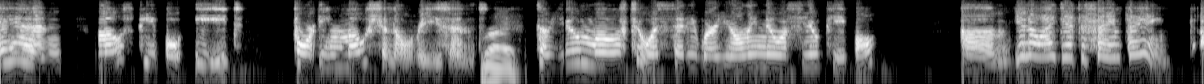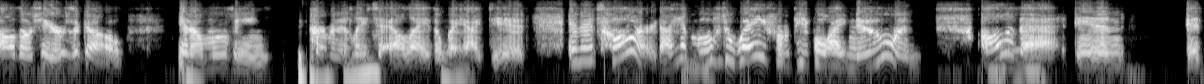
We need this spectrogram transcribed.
And most people eat for emotional reasons. Right. So you moved to a city where you only knew a few people. Um, you know, I did the same thing all those years ago, you know, moving permanently to LA the way I did. And it's hard. I had moved away from people I knew and all of that. And it,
